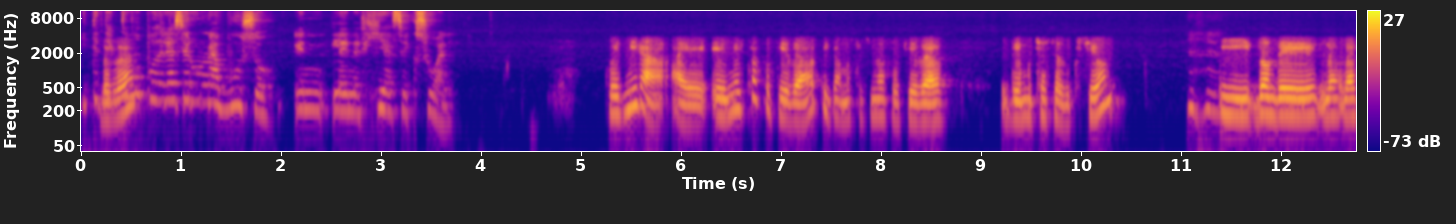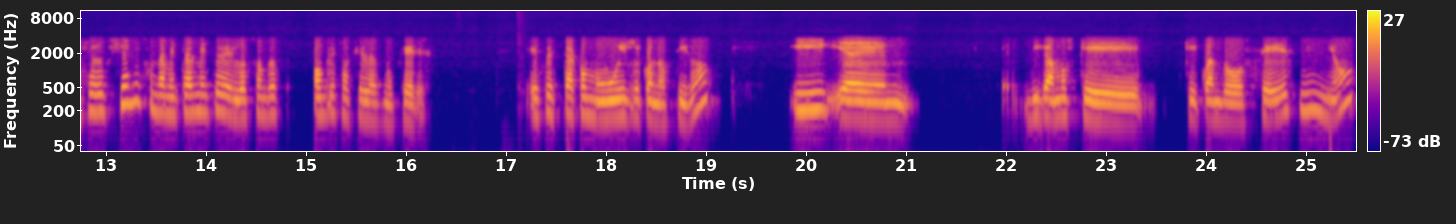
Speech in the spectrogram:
¿Y ¿Cómo podría ser un abuso en la energía sexual? Pues mira, eh, en esta sociedad, digamos, es una sociedad de mucha seducción y donde la, seducción es fundamentalmente de los hombres, hombres hacia las mujeres. Eso está como muy reconocido y em, digamos que, que cuando se es niño,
